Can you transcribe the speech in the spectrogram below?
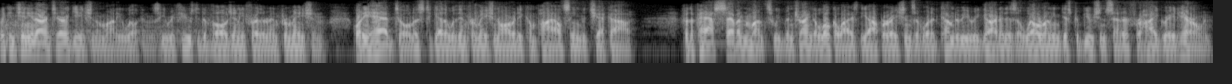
We continued our interrogation of Monty Wilkins. He refused to divulge any further information. What he had told us, together with information already compiled, seemed to check out. For the past seven months, we'd been trying to localize the operations of what had come to be regarded as a well running distribution center for high grade heroin.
